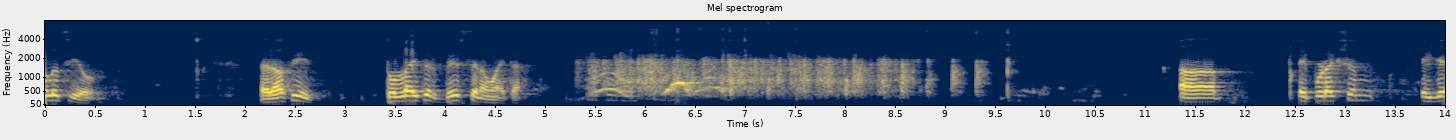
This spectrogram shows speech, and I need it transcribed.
বলেছিও, রাফি, তোর লাইফের বেস্ট সিনেমা এটা। এই প্রোডাকশন এই যে,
